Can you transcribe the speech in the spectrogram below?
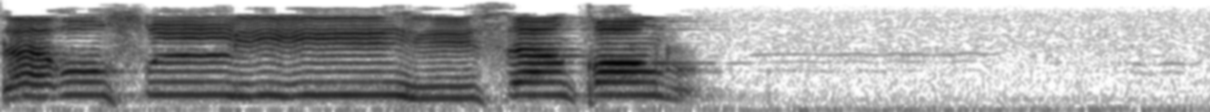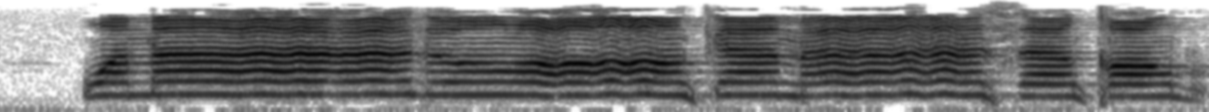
سَأُصْلِيهِ سَقَرَ. وَمَا أَدْرَاكَ مَا سَقَرُ.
